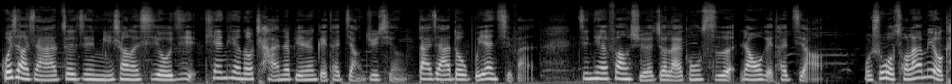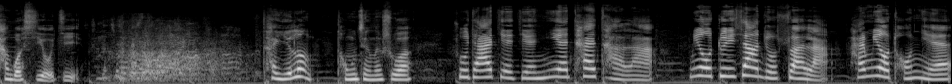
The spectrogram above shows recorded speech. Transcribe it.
郭晓霞最近迷上了《西游记》，天天都缠着别人给她讲剧情，大家都不厌其烦。今天放学就来公司让我给她讲，我说我从来没有看过《西游记》。他一愣，同情地说：“薯条姐姐，你也太惨啦，没有对象就算啦，还没有童年。”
